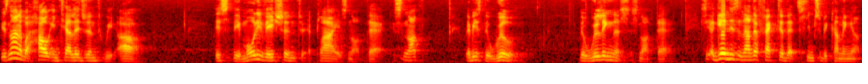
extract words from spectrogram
It's not about how intelligent we are. It's the motivation to apply is not there. It's not, that means the will, the willingness is not there. See, again, this is another factor that seems to be coming up.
